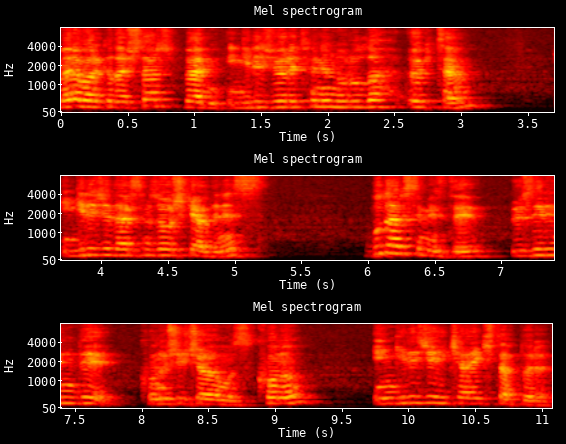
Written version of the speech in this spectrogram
Merhaba arkadaşlar, ben İngilizce öğretmeni Nurullah Öktem. İngilizce dersimize hoş geldiniz. Bu dersimizde üzerinde konuşacağımız konu İngilizce hikaye kitapları.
